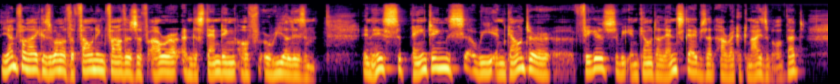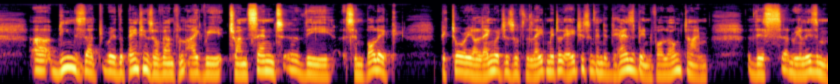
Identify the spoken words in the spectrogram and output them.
Jan van Eyck is one of the founding fathers of our understanding of realism. In his paintings, we encounter uh, figures, we encounter landscapes that are recognizable. That uh, means that with the paintings of Jan van Eyck, we transcend the symbolic pictorial languages of the late Middle Ages, and it has been for a long time this realism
